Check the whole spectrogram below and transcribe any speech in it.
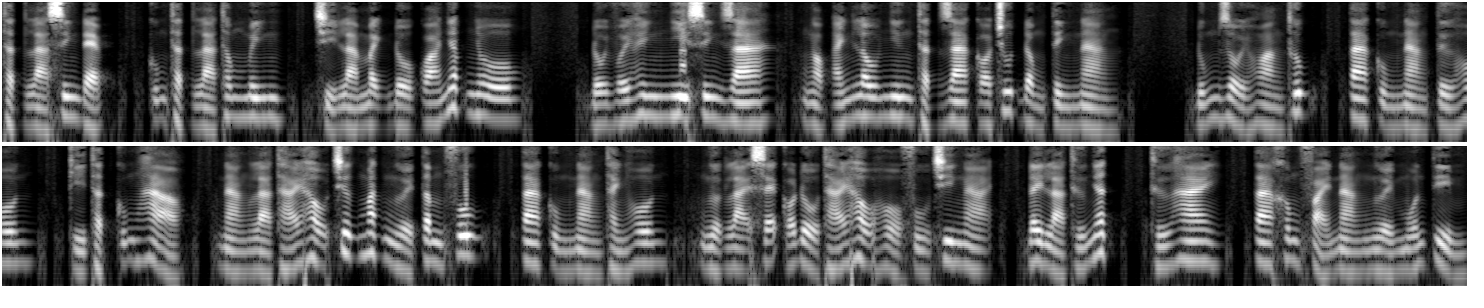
thật là xinh đẹp, cũng thật là thông minh, chỉ là mệnh đồ quá nhấp nhô. Đối với hình nhi sinh ra, Ngọc Ánh Lâu nhưng thật ra có chút đồng tình nàng. Đúng rồi Hoàng Thúc, ta cùng nàng từ hôn, kỳ thật cũng hảo, nàng là Thái Hậu trước mắt người tâm phúc, ta cùng nàng thành hôn, ngược lại sẽ có đồ Thái Hậu hổ phù chi ngại, đây là thứ nhất. Thứ hai, ta không phải nàng người muốn tìm,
